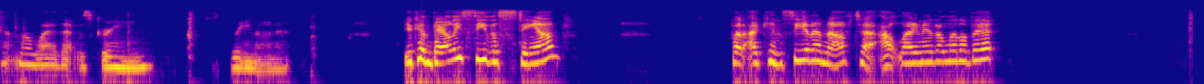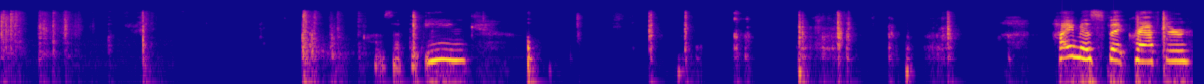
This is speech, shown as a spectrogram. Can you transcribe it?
don't know why that was green. Green on it. You can barely see the stamp, but I can see it enough to outline it a little bit. Close up the ink. Hi, Misfit Crafter.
